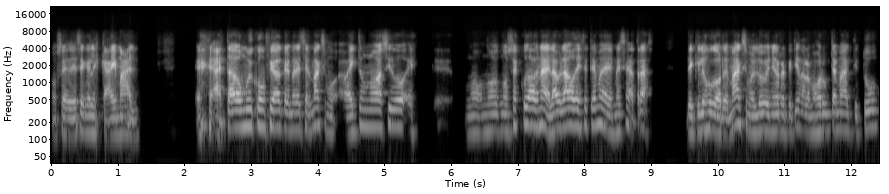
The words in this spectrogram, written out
no sé, debe ser que les cae mal. ha estado muy confiado que él merece el máximo. Ayton no ha sido, eh, no, no, no se ha escudado en nada, él ha hablado de este tema desde meses atrás, de que él es un jugador de máximo, él lo ha venido repitiendo, a lo mejor un tema de actitud.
